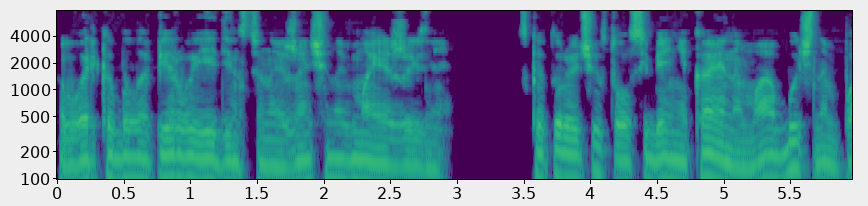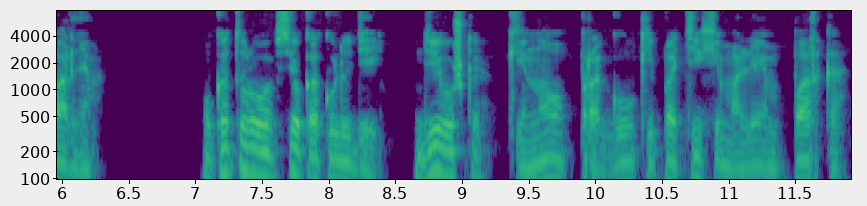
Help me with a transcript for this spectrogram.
Варька была первой и единственной женщиной в моей жизни, с которой чувствовал себя не Каином, а обычным парнем, у которого все как у людей. Девушка, кино, прогулки по тихим аллеям парка.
